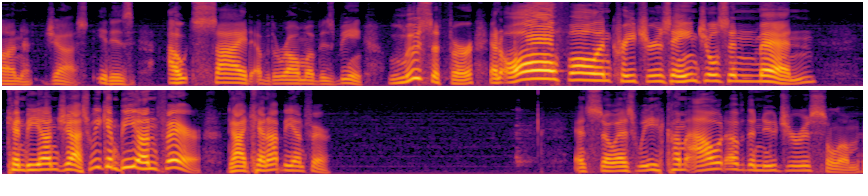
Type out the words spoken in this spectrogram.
unjust. It is outside of the realm of his being. Lucifer and all fallen creatures, angels and men, can be unjust. We can be unfair. God cannot be unfair. And so, as we come out of the New Jerusalem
